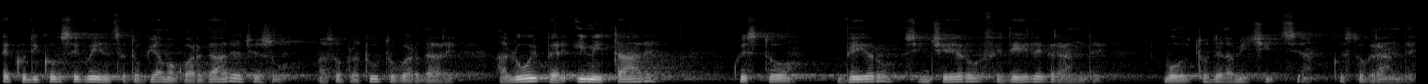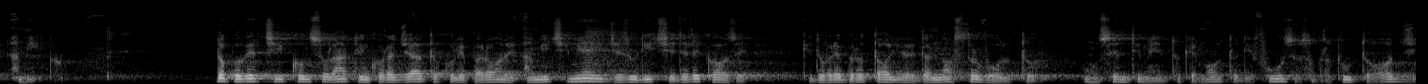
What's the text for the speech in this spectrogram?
Ecco, di conseguenza dobbiamo guardare a Gesù, ma soprattutto guardare a Lui per imitare questo vero, sincero, fedele, grande volto dell'amicizia, questo grande amico. Dopo averci consolato, incoraggiato con le parole amici miei, Gesù dice delle cose che dovrebbero togliere dal nostro volto un sentimento che è molto diffuso, soprattutto oggi,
